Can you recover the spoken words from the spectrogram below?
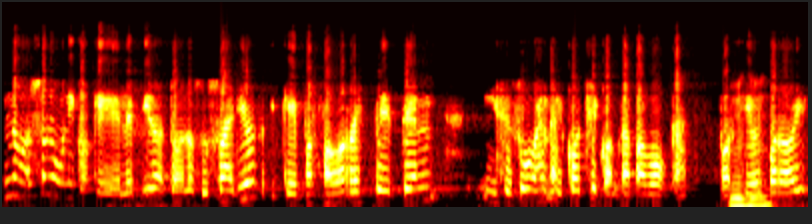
No, yo lo que le pido a todos los usuarios que por favor respeten y se suban al coche con tapabocas, porque hoy por hoy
